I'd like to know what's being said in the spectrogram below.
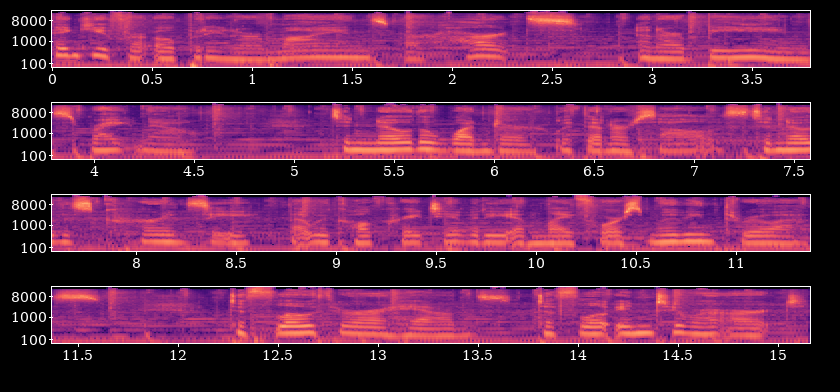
Thank you for opening our minds, our hearts, and our beings right now to know the wonder within ourselves, to know this currency that we call creativity and life force moving through us, to flow through our hands, to flow into our art,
